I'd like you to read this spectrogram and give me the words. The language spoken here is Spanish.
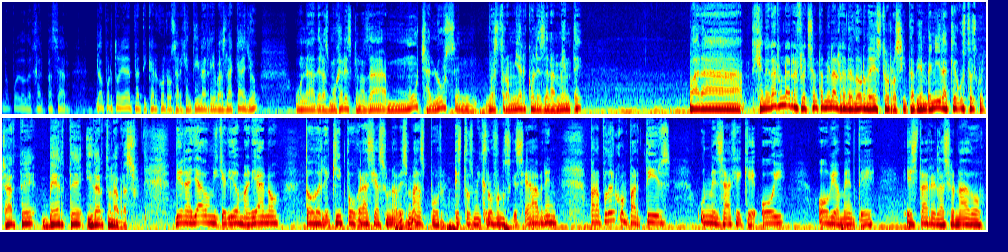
No puedo dejar pasar la oportunidad de platicar con Rosa Argentina Rivas Lacayo, una de las mujeres que nos da mucha luz en nuestro miércoles de la mente para generar una reflexión también alrededor de esto, Rosita. Bienvenida, qué gusto escucharte, verte y darte un abrazo. Bien hallado, mi querido Mariano, todo el equipo, gracias una vez más por estos micrófonos que se abren para poder compartir un mensaje que hoy obviamente está relacionado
